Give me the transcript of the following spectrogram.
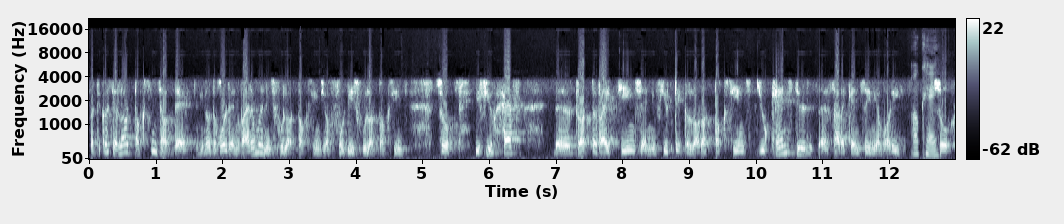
But because there are a lot of toxins out there, you know, the whole environment is full of toxins. Your food is full of toxins. So if you have the the right genes and if you take a lot of toxins, you can still uh, start a cancer in your body. Okay. So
